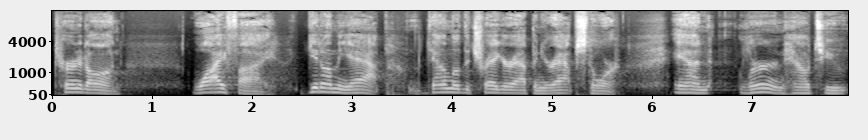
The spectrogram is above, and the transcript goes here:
Turn it on. Wi Fi. Get on the app. Download the Traeger app in your app store and learn how to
